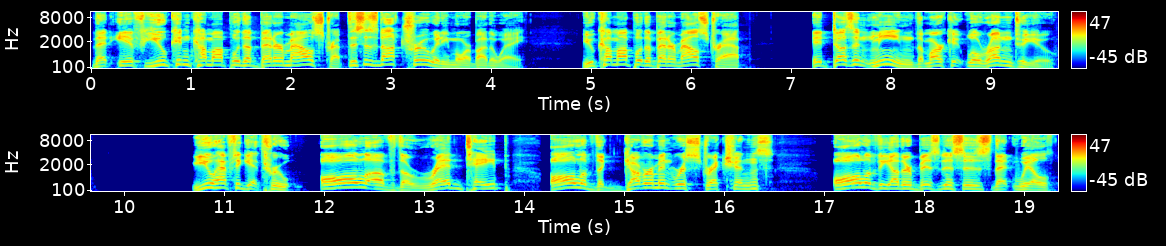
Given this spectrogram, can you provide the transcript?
That if you can come up with a better mousetrap, this is not true anymore, by the way. You come up with a better mousetrap, it doesn't mean the market will run to you. You have to get through all of the red tape, all of the government restrictions, all of the other businesses that will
